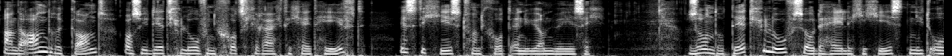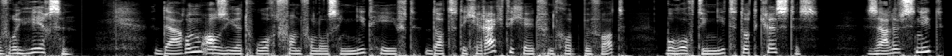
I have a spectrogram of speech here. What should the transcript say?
Aan de andere kant, als u dit geloof in Gods gerechtigheid heeft, is de geest van God in u aanwezig. Zonder dit geloof zou de Heilige Geest niet over u heersen. Daarom, als u het woord van verlossing niet heeft dat de gerechtigheid van God bevat, behoort u niet tot Christus. Zelfs niet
